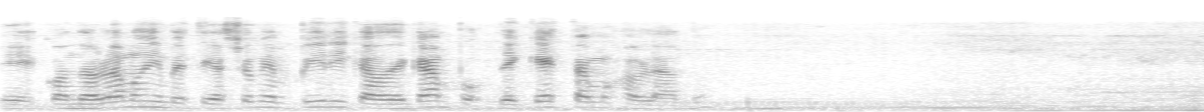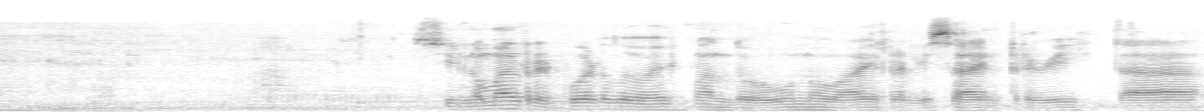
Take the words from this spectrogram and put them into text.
eh, cuando hablamos de investigación empírica o de campo, ¿de qué estamos hablando? Si no mal recuerdo, es cuando uno va a realizar entrevistas,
